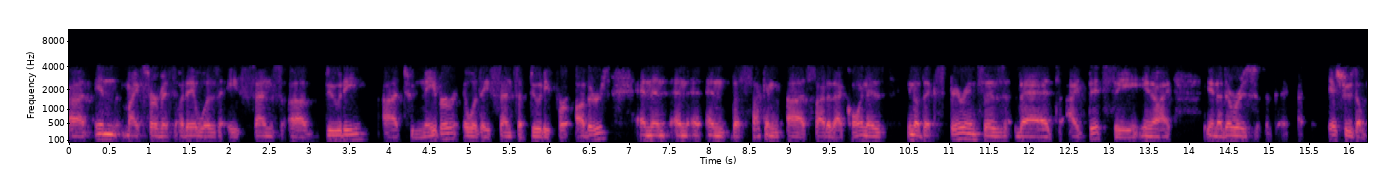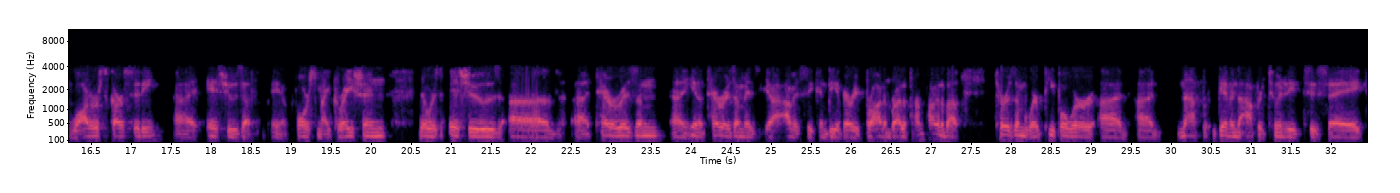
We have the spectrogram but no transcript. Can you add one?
uh, in my service, it was a sense of duty uh, to neighbor. It was a sense of duty for others. And then, and, and the second uh, side of that coin is, you know, the experiences that I did see, you know, I, you know, there was issues of water scarcity, uh, issues of you know, forced migration. There was issues of uh, terrorism. Uh, you know, terrorism is yeah, obviously can be a very broad umbrella, but I'm talking about terrorism where people were uh, uh, not given the opportunity to say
